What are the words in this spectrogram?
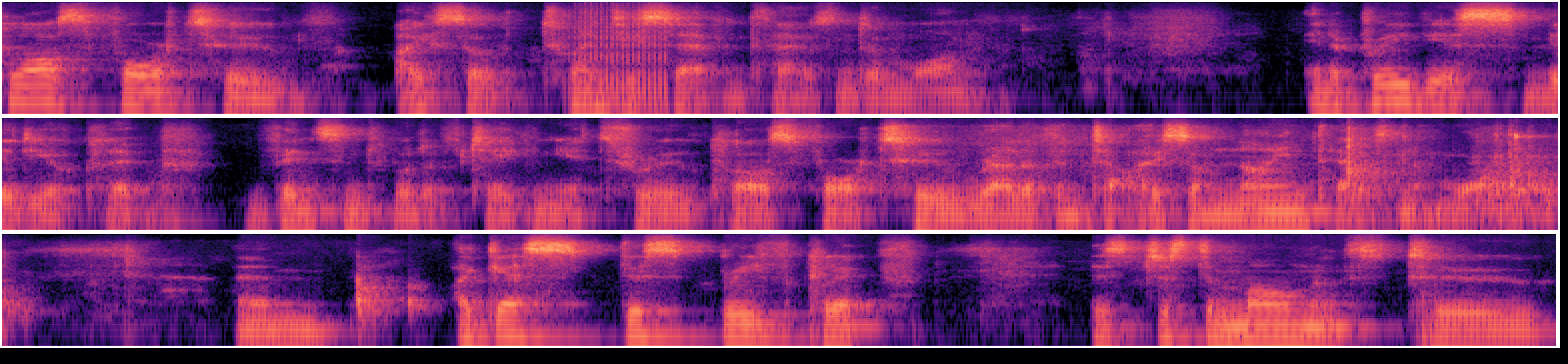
Clause 4.2, ISO 27001. In a previous video clip, Vincent would have taken you through Clause 4.2 relevant to ISO 9001. Um, I guess this brief clip is just a moment to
